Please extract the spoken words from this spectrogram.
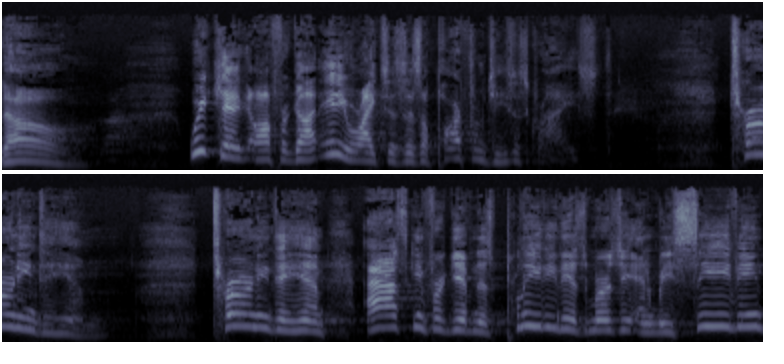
no. We can't offer God any righteousness apart from Jesus Christ. Turning to Him, turning to Him, asking forgiveness, pleading His mercy, and receiving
